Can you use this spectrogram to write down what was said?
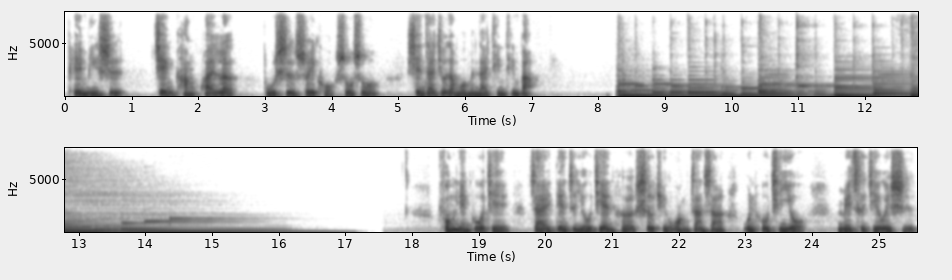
篇名是《健康快乐》。不是随口说说，现在就让我们来听听吧。逢年过节，在电子邮件和社群网站上问候亲友，每次结尾时，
